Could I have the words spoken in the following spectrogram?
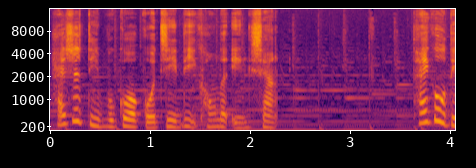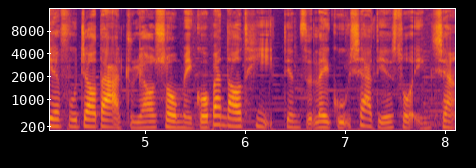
还是抵不过国际利空的影响。台股跌幅较大，主要受美国半导体、电子类股下跌所影响。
